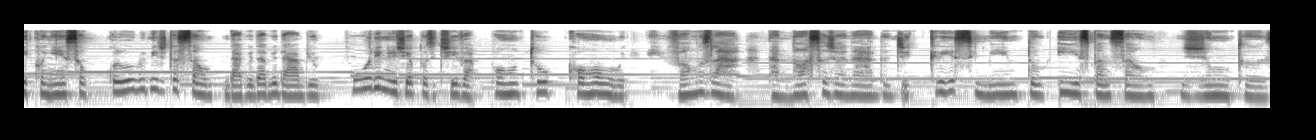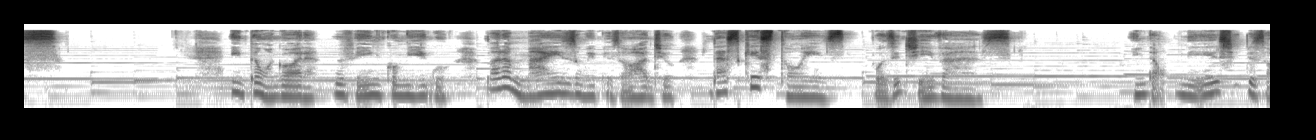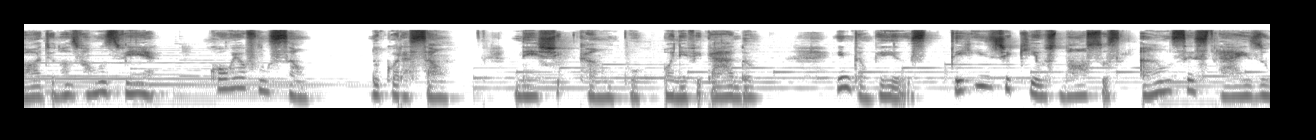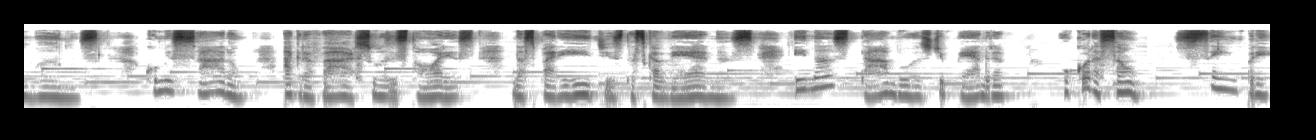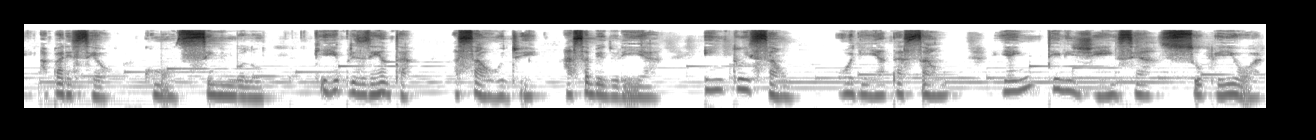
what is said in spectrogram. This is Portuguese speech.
e conheça o Clube Meditação www.purenergiapositiva.com e vamos lá na nossa jornada de crescimento e expansão juntos. Então agora vem comigo para mais um episódio das questões positivas. Então, neste episódio nós vamos ver qual é a função do coração neste campo unificado. Então, queridos, desde que os nossos ancestrais humanos começaram a gravar suas histórias nas paredes das cavernas e nas tábuas de pedra, o coração sempre apareceu como um símbolo que representa a saúde, a sabedoria, intuição, orientação e a inteligência superior.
